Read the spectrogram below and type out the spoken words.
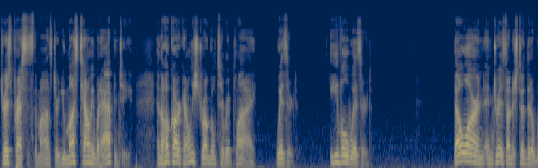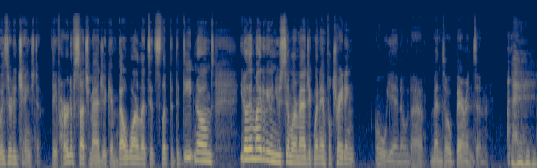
Drizzt presses the monster. You must tell me what happened to you. And the hook horror can only struggle to reply, Wizard. Evil wizard. Belwar and, and Drizzt understood that a wizard had changed him. They've heard of such magic, and Belwar lets it slip that the deep gnomes, you know, they might have even used similar magic when infiltrating, oh yeah, no, the Menzoberranzan.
